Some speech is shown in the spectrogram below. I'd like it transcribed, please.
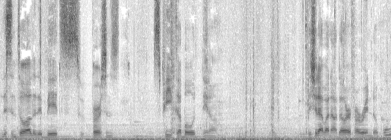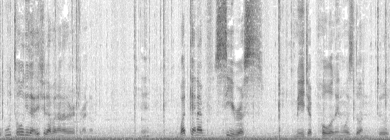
listen to all the debates, persons speak about, you know, they should have another referendum. Who, who told you that they should have another referendum? Yeah? What kind of serious major polling was done to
